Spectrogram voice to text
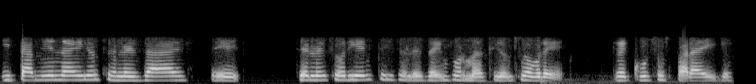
Y también a ellos se les da, este, se les orienta y se les da información sobre recursos para ellos.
